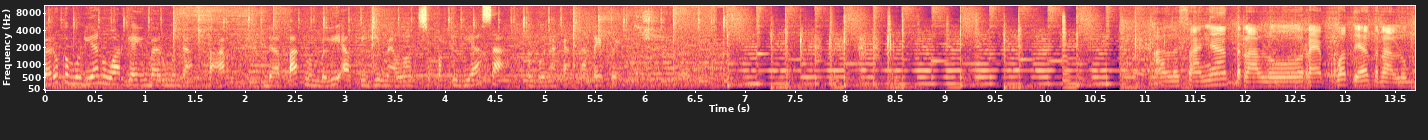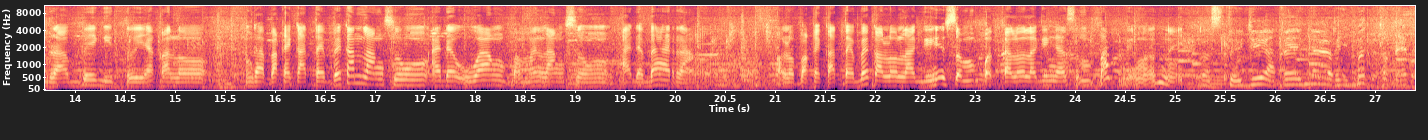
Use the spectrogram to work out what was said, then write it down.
Baru kemudian warga yang baru mendaftar dapat membeli LPG melon seperti biasa menggunakan KTP. Alasannya terlalu repot ya, terlalu berabe gitu ya. Kalau nggak pakai KTP kan langsung ada uang, pemain langsung ada barang. Kalau pakai KTP kalau lagi sempat, kalau lagi nggak sempat gimana? Gak setuju ya, kayaknya ribet KTP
